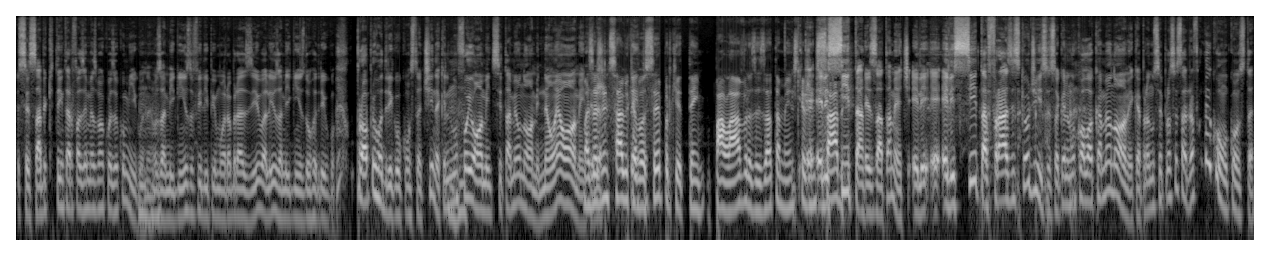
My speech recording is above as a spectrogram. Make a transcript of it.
Você sabe que tentaram fazer a mesma coisa comigo, Uhum. né? Os amiguinhos do Felipe Moura Brasil ali, os amiguinhos do Rodrigo. O próprio Rodrigo Constantino, é que ele não foi homem de citar meu nome. Não é homem. Uhum. Mas a entendeu? gente sabe que é você porque tem palavras exatamente que a gente ele sabe. cita, exatamente. Ele, ele cita frases que eu disse, só que ele não coloca meu nome, que é pra não ser processado. Já falei com o Consta.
